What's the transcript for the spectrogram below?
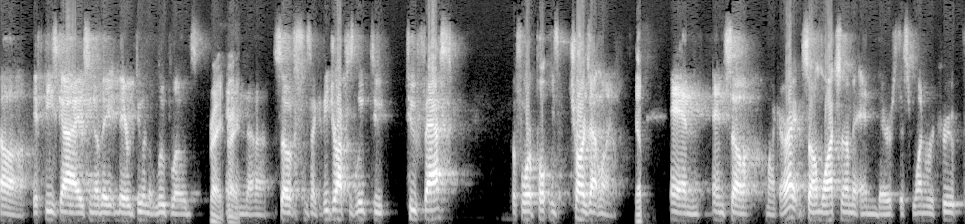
uh, if these guys, you know, they, they were doing the loop loads Right, right. and uh, so it's like if he drops his loop too too fast before pull, he's charged that line. Yep. And and so I'm like, all right. So I'm watching them, and there's this one recruit,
